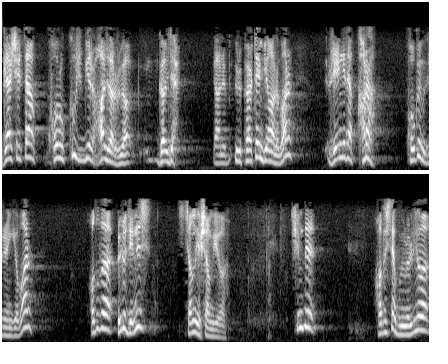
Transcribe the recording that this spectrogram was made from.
gerçekten korkunç bir hal var rüya, gölde. Yani ürperten bir hal var. Rengi de kara. Korkunç bir rengi var. Adı da Ölü Deniz. Canlı yaşamıyor. Şimdi hadiste buyuruluyor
